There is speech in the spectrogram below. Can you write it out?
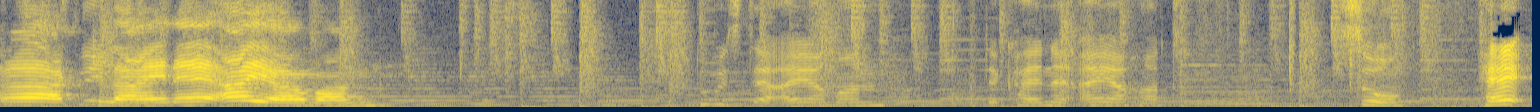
Ah, kleine Eier, Mann. Du bist der Eiermann, der keine Eier hat. So. Hey.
